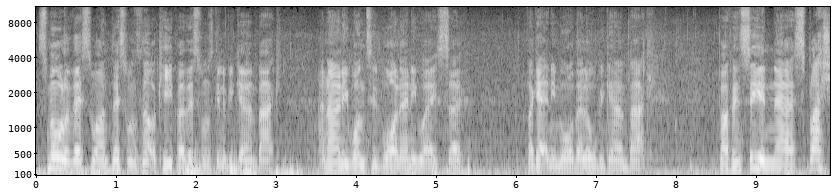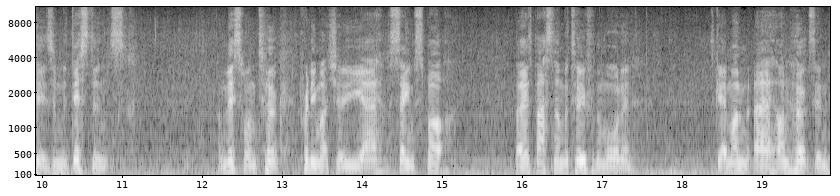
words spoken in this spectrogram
Smaller this one. This one's not a keeper. This one's going to be going back. And I only wanted one anyway, so if I get any more, they'll all be going back. But I've been seeing uh, splashes in the distance. And this one took pretty much the uh, same spot. There's bass number two for the morning. Let's get him un, uh, unhooked and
